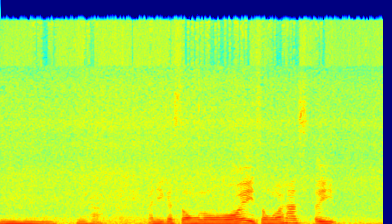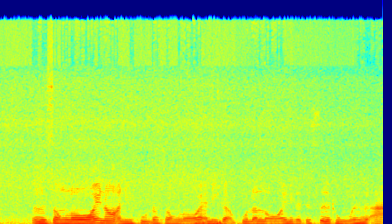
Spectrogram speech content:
อืมนี่ค่ะ อันนี้ก็สองร้อยสองร้อยห้าเอ้ย เออสองร้อยเนาะอันนี้พูดละสองร้อยอันนี้ก็พูดละร้อยนี่ก็จะเสื้อถุงไว้เพื่ออา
